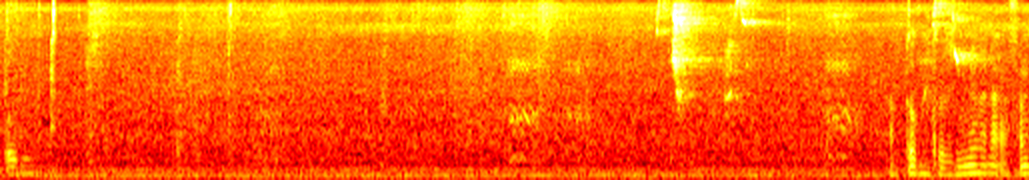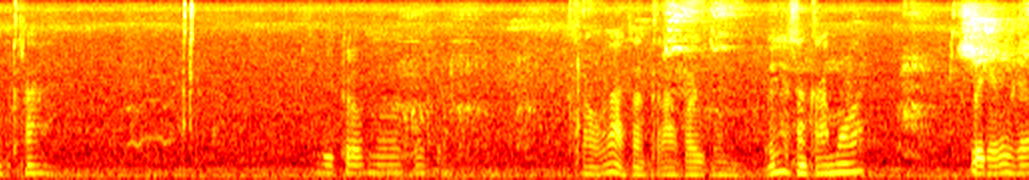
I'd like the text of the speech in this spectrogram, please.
Almarhum Atung turunnya kena sentra. Gitu Kau lah sentra apa itu? Eh iya, sentra mau lah. Banyak nih ya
